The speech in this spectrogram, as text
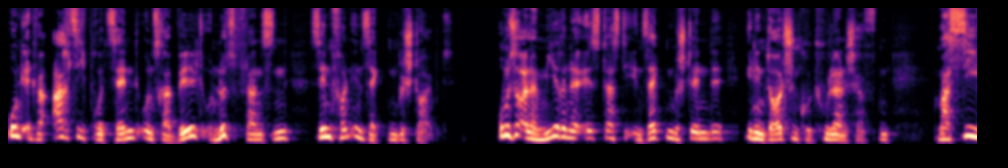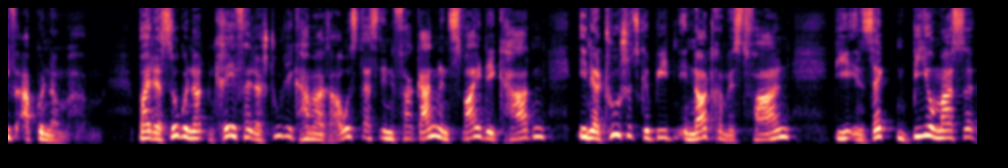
und etwa 80 Prozent unserer Wild- und Nutzpflanzen sind von Insekten bestäubt. Umso alarmierender ist, dass die Insektenbestände in den deutschen Kulturlandschaften massiv abgenommen haben. Bei der sogenannten Krefelder Studie kam heraus, dass in den vergangenen zwei Dekaden in Naturschutzgebieten in Nordrhein-Westfalen die Insektenbiomasse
